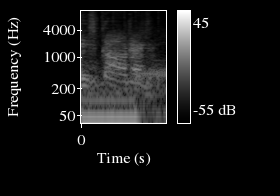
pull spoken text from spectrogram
He's guarded!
